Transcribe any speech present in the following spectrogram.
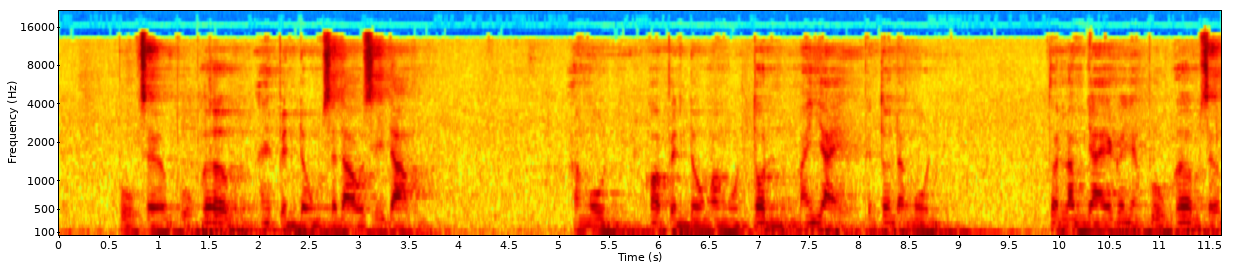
ำปลูกเสริมปลูกเพิ่มให้เป็นดงสะเดาสีดำองุ่นก็เป็นดงองุ่นต้นไม้ใหญ่เป็นต้นองุ่นต้นลำไยก็ยังปลูกเพิ่มเสริม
